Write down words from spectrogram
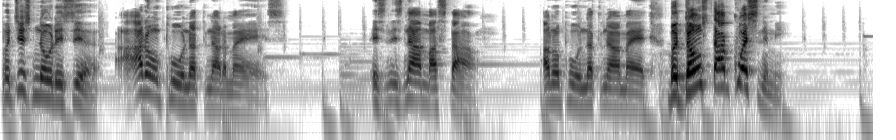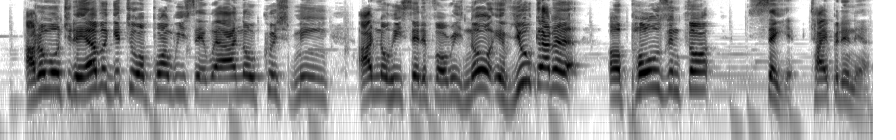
But just know this here. I don't pull nothing out of my ass. It's, it's not my style. I don't pull nothing out of my ass. But don't stop questioning me. I don't want you to ever get to a point where you say, well, I know Kush mean, I know he said it for a reason. No, if you got a opposing thought, say it. Type it in there.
